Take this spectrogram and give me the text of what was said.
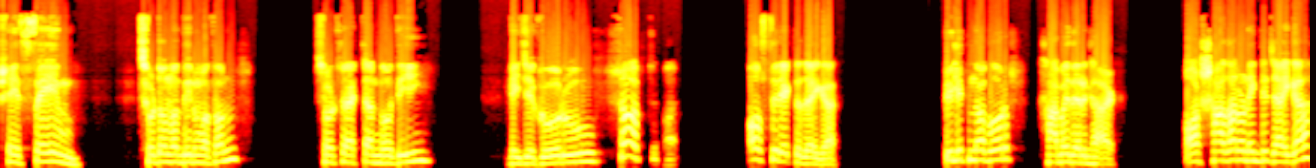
সে সেম ছোট নদীর মতন, ছোট একটা নদী, এই যে গরু, সব অস্থির একটা জায়গা। ফিলিপনগর হামেদের ঘাট। অসাধারণ একটি জায়গা।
